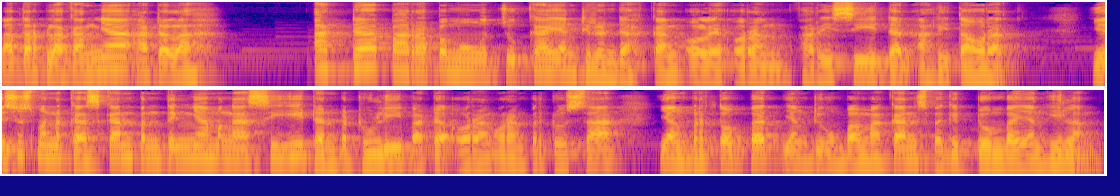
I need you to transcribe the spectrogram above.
Latar belakangnya adalah ada para pemungut cukai yang direndahkan oleh orang Farisi dan ahli Taurat. Yesus menegaskan pentingnya mengasihi dan peduli pada orang-orang berdosa yang bertobat yang diumpamakan sebagai domba yang hilang.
